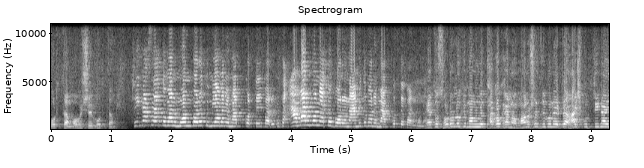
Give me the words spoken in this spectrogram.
করতাম অবশ্যই করতাম। ঠিক আছে তোমার মন বড় তুমি আমারে মাফ করতেই পারো কিন্তু আমার মন এত বড় না আমি তোমারে মাফ করতে পারব না। এত ছোট লোকই মনে থাকো কেন? মানুষের জীবনে একটা হাঁস ফুর্তি নাই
